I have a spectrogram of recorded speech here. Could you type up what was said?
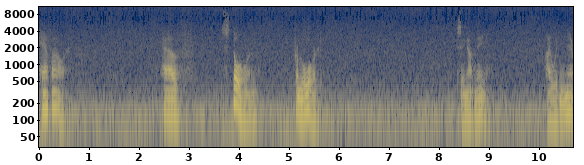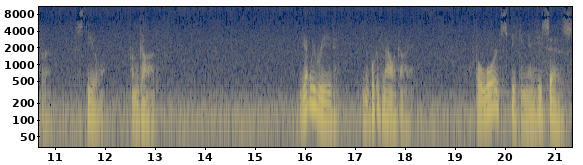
half hour have stolen from the Lord. You say, not me. I would never steal from God. Yet we read in the book of Malachi, the Lord speaking, and he says,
